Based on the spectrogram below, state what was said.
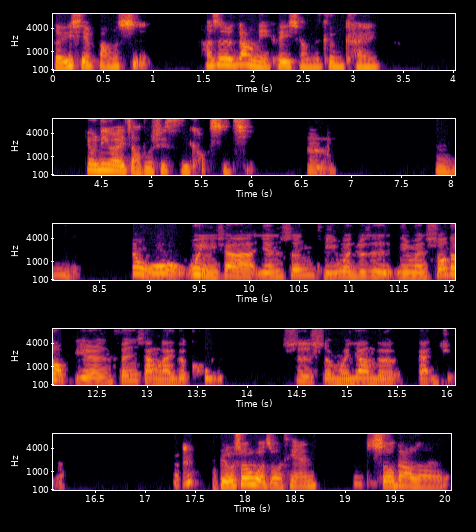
的一些方式，还是让你可以想得更开，用另外角度去思考事情，嗯，嗯嗯。那我问一下，延伸提问，就是你们收到别人分享来的苦是什么样的感觉？嗯，比如说我昨天收到了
